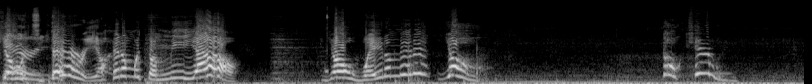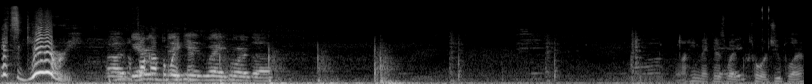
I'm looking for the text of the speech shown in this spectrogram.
Yo, it's Gary. Yo, hit him with the meow. Yo, wait a minute. Yo. Yo, Cameron. It's Gary. Uh, Move the fuck out the way, making his way towards us. Oh, he making his way towards you, player.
